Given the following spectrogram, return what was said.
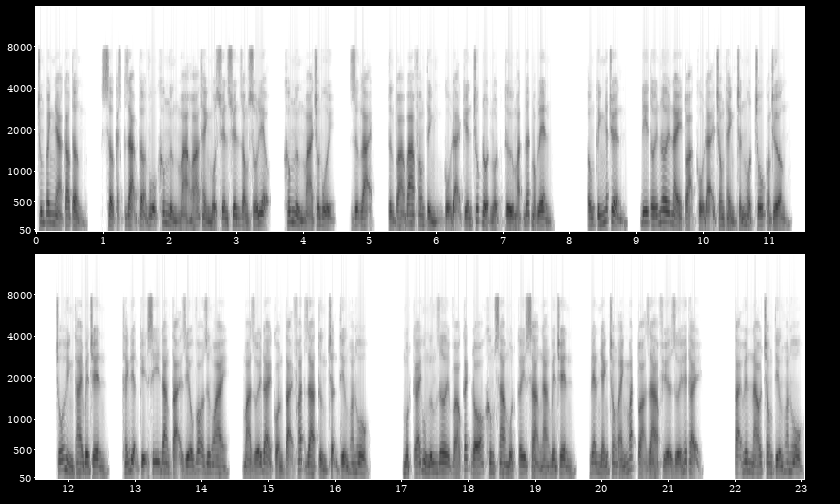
chung quanh nhà cao tầng, sở cắt dạm tợ vụ không ngừng mà hóa thành một xuyên xuyên dòng số liệu, không ngừng mà chôn vùi, dựng lại, từng tòa ba phong tình cổ đại kiến trúc đột ngột từ mặt đất mọc lên. Ống kính nhất chuyển, đi tới nơi này tọa cổ đại trong thành trấn một chỗ quảng trường. Chỗ hình thai bên trên thánh điện kỵ sĩ đang tại diêu võ dương oai, mà dưới đài còn tại phát ra từng trận tiếng hoan hô. Một cái hùng ưng rơi vào cách đó không xa một cây xà ngang bên trên, đen nhánh trong ánh mắt tỏa ra phía dưới hết thảy. Tại huyên náo trong tiếng hoan hô,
